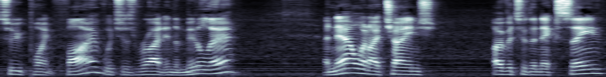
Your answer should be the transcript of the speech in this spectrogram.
2.5, which is right in the middle there. And now when I change over to the next scene,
